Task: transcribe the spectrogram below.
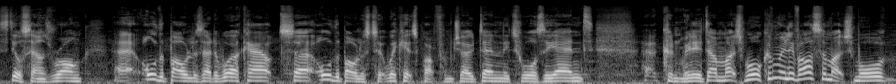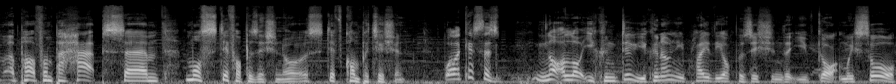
still sounds wrong. Uh, all the bowlers had a workout. Uh, all the bowlers took wickets, apart from Joe Denley towards the end. Uh, couldn't really have done much more. Couldn't really have asked for much more, apart from perhaps um, more stiff opposition or a stiff competition. Well, I guess there's not a lot you can do. You can only play the opposition that you've got. And we saw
